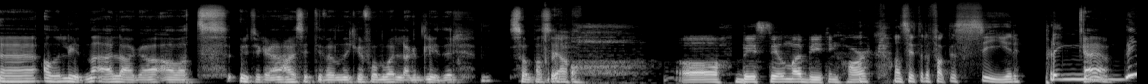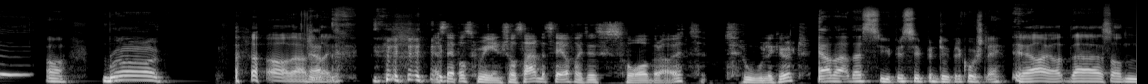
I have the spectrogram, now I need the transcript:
Uh, alle lydene er laga av at utviklerne har sittet foran mikrofonen og bare lagd lyder som passer. Ja. Åh, be still my beating heart. Han sitter og faktisk sier pling! Ja, ja. Pling! Og bro! Det er så deilig. Jeg ser på screenshots her, det ser jo faktisk så bra ut. Utrolig kult. ja, det er, det er super, super duper koselig. Ja, ja, det er sånn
